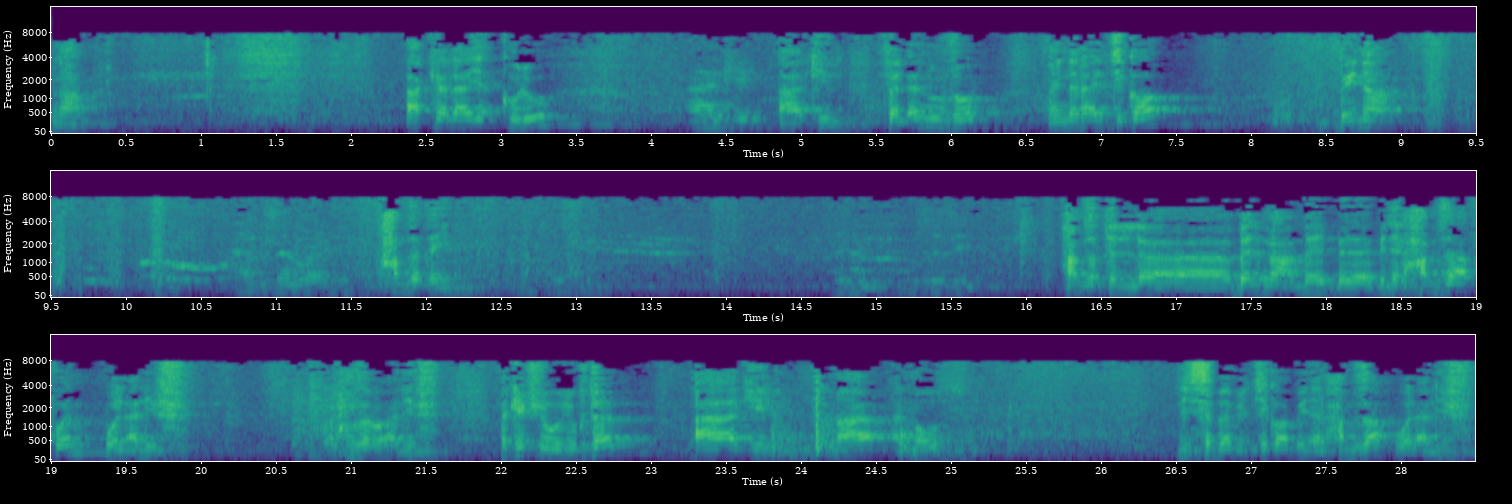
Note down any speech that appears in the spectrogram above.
نعم. أكل يأكل؟ آكل. آكل. فالآن ننظر عندنا التقاء بين حمزتين. نعم همزتين حمزة بالمع بين الحمزة عفوا والألف. الحمزة والألف. فكيف يكتب؟ آكل مع الموز لسبب التقاء بين الحمزة والألف.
